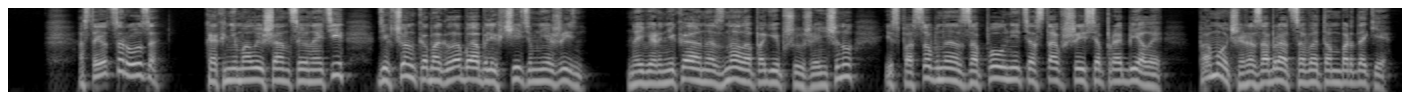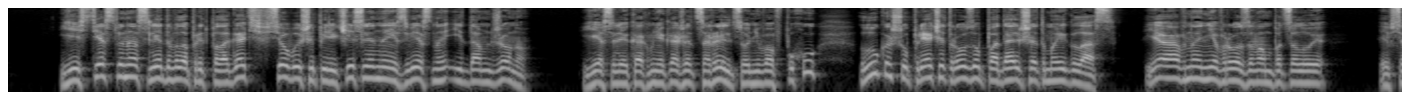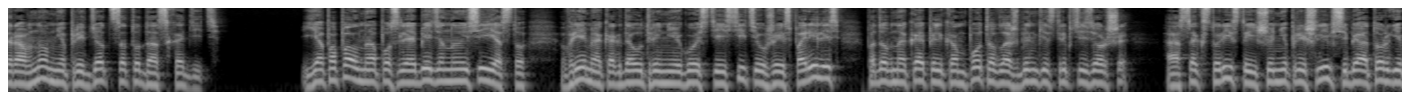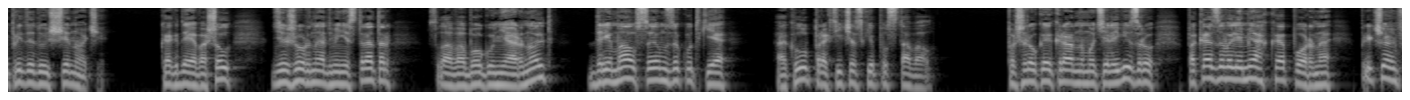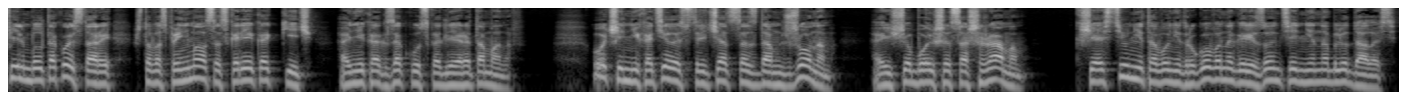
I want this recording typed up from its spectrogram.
Остается Роза. Как немалый шанс ее найти, девчонка могла бы облегчить мне жизнь. Наверняка она знала погибшую женщину и способна заполнить оставшиеся пробелы, помочь разобраться в этом бардаке. Естественно, следовало предполагать, все вышеперечисленное известно и Дам Джону. Если, как мне кажется, рыльце у него в пуху, Лукаш упрячет розу подальше от моих глаз. Явно не в розовом поцелуе. И все равно мне придется туда сходить. Я попал на послеобеденную сиесту, время, когда утренние гости из Сити уже испарились, подобно капелькам пота в ложбинке стриптизерши, а секс-туристы еще не пришли в себя от оргии предыдущей ночи. Когда я вошел, дежурный администратор, слава богу, не Арнольд, дремал в своем закутке, а клуб практически пустовал. По широкоэкранному телевизору показывали мягкое порно, причем фильм был такой старый, что воспринимался скорее как кич, а не как закуска для эротоманов. Очень не хотелось встречаться с дам Джоном, а еще больше со шрамом. К счастью, ни того, ни другого на горизонте не наблюдалось.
